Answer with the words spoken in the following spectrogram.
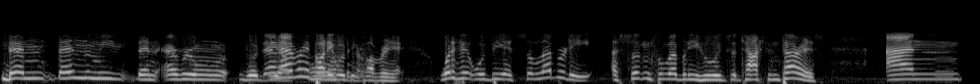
Then then the me then everyone would Then everybody would be covering it. What if it would be a celebrity, a certain celebrity who was attacked in Paris, and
